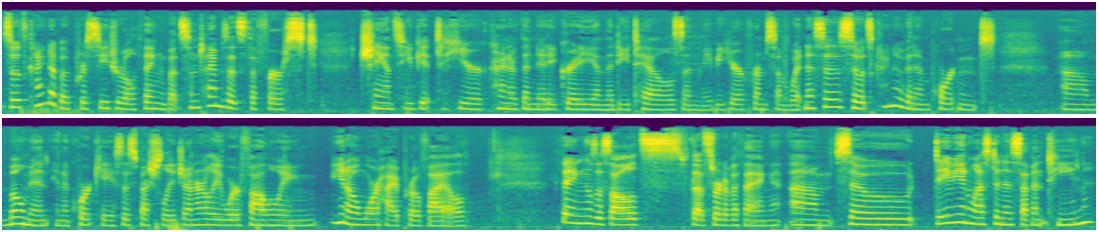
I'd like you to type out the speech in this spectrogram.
So, it's kind of a procedural thing, but sometimes it's the first chance you get to hear kind of the nitty gritty and the details and maybe hear from some witnesses. So, it's kind of an important um, moment in a court case, especially generally we're following, you know, more high profile things, assaults, that sort of a thing. Um, so Davian Weston is 17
